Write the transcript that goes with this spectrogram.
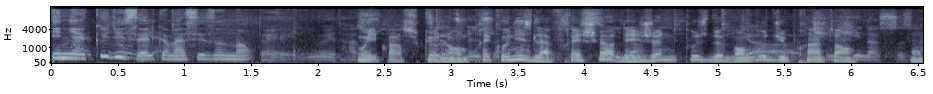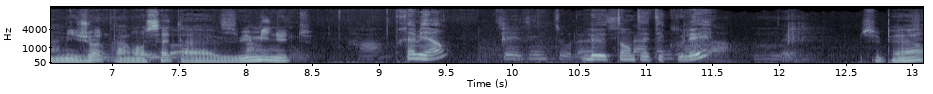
Il n'y a que du sel comme assaisonnement. Oui, parce que l'on préconise la fraîcheur des jeunes pousses de bambou du printemps. On mijote pendant 7 à 8 minutes. Très bien. Le temps est écoulé. Super.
